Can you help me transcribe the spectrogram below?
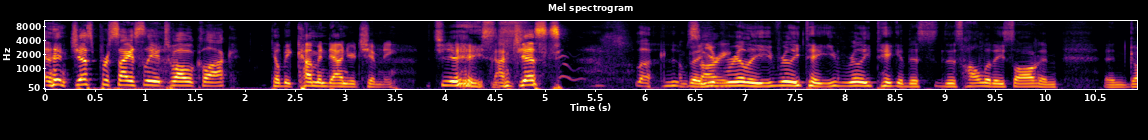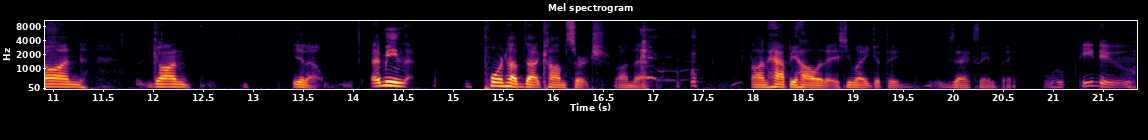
and then just precisely at twelve o'clock, he'll be coming down your chimney. Jesus. I'm just look. I'm but sorry. you've really you've really take you've really taken this this holiday song and and gone gone you know I mean pornhub.com search on that on happy holidays you might get the exact same thing Whoop de doo.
